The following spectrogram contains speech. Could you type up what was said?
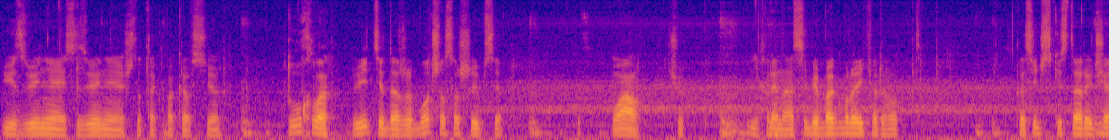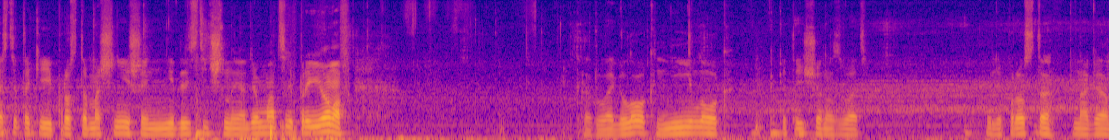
Извиняюсь, извиняюсь, что так пока все тухло. Видите, даже бот сейчас ошибся. Вау, чё, ни хрена себе бакбрейкер. Вот классические старые части такие просто мощнейшие, нереалистичные анимации приемов. Леглок, нилок, как это еще назвать? Или просто нога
